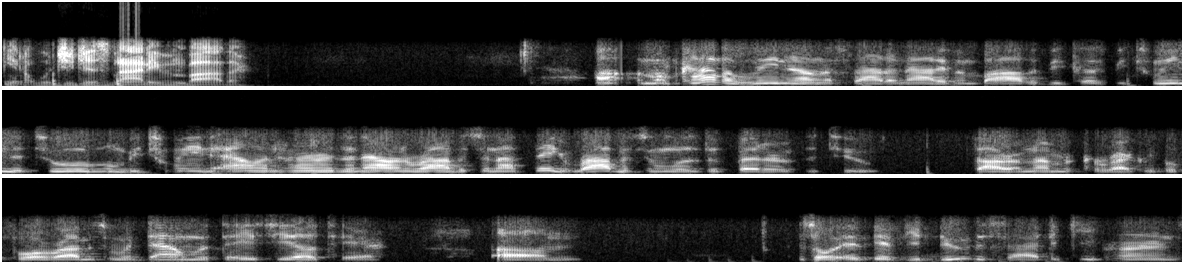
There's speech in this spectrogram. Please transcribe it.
you know would you just not even bother? Uh, I'm kind of leaning on the side of not even bother because between the two of them, between Allen Hurns and Allen Robinson, I think Robinson was the better of the two, if I remember correctly, before Robinson went down with the ACL tear. Um, so if, if you do decide to keep Hurns,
